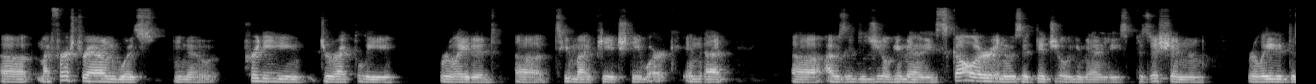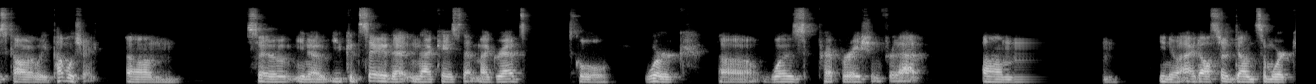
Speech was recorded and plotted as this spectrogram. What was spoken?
Uh, my first round was, you know, pretty directly related uh, to my PhD work in that uh, I was a digital humanities scholar and it was a digital humanities position related to scholarly publishing. Um, so, you know, you could say that in that case that my grad school work uh, was preparation for that. Um, you know, I'd also done some work,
